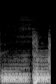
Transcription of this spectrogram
Amen.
